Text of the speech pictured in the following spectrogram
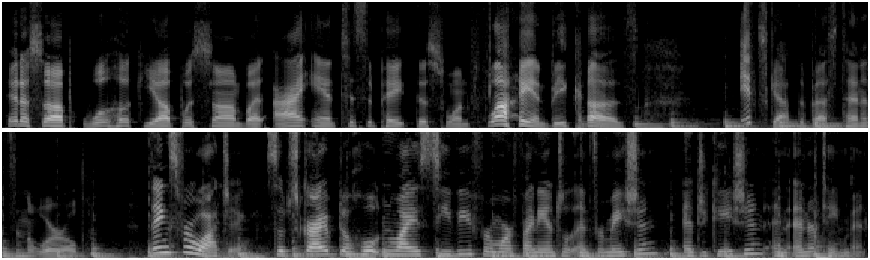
hit us up. We'll hook you up with some, but I anticipate this one flying because it's got the best tenants in the world. Thanks for watching. Subscribe to Holton Wise TV for more financial information, education, and entertainment.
